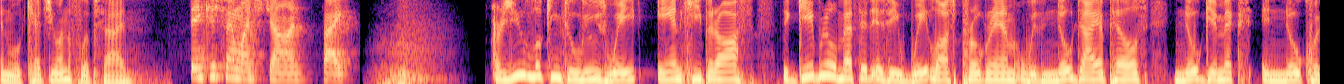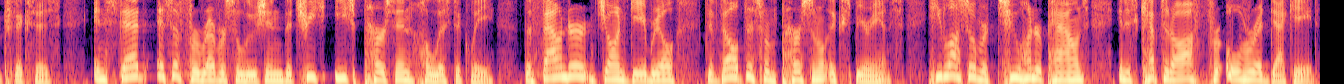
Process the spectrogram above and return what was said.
and we'll catch you on the flip side. Thank you so much, John. Bye. Are you looking to lose weight and keep it off? The Gabriel Method is a weight loss program with no diet pills, no gimmicks, and no quick fixes. Instead, it's a forever solution that treats each person holistically. The founder, Jon Gabriel, developed this from personal experience. He lost over 200 pounds and has kept it off for over a decade.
